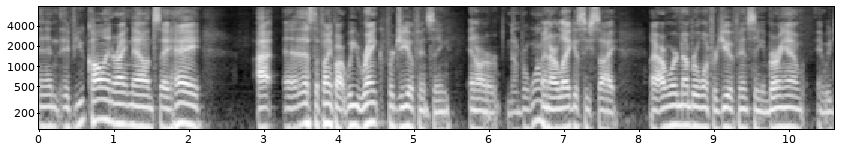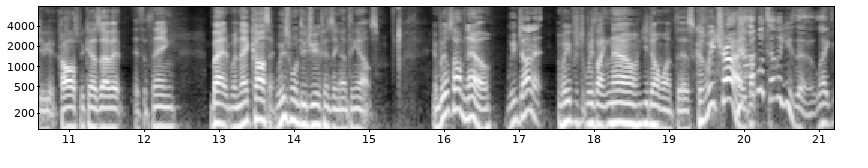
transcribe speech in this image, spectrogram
And if you call in right now and say, "Hey," I, uh, that's the funny part. We rank for geofencing in our Number one. in our legacy site. Like, our- we're number one for geofencing in Birmingham, and we do get calls because of it. It's a thing. But when they call and say, "We just want to do geofencing, nothing else," and we'll tell them no. We've done it. We've we've like, no, you don't want this because we tried. Now, I will tell you though, like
